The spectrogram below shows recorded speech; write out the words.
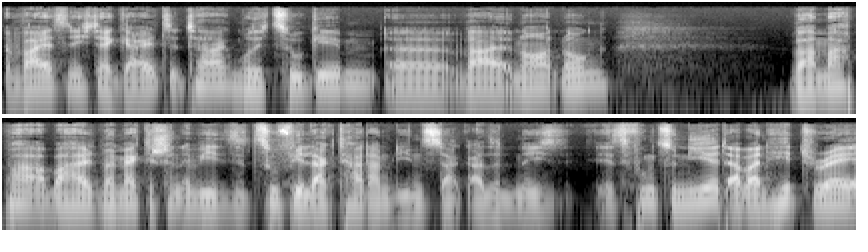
war jetzt nicht der geilste Tag, muss ich zugeben, äh, war in Ordnung. War machbar, aber halt, man merkte schon irgendwie zu viel Laktat am Dienstag. Also nicht, es funktioniert, aber ein Hit Race,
